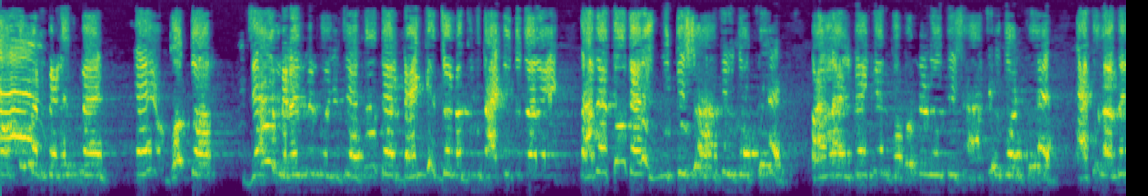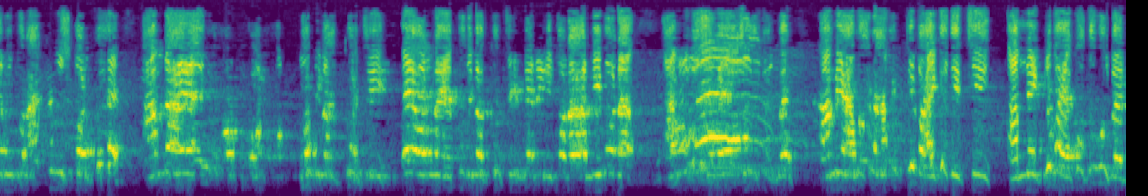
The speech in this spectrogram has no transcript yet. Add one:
বর্তমান যারা ম্যানেজমেন্ট করেছে তাদের ব্যাংকের জন্য কোনো দায়িত্ব ধরে তাদের তাদের উদ্দেশ্য হাসিল করছে বাংলাদেশ ব্যাংকের গভর্নর উদ্দেশ্য হাসিল করছে এখন আমাদের উপর আক্রমণ করছে আমরা প্রতিবাদ করছি। এই অন্যায় প্রতিবাদ করছি, মেনে নিব না নিব না। আমি আমার আরেকটি ভাইকে দিচ্ছি। আপনি একটু ভাই কথা বলবেন।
